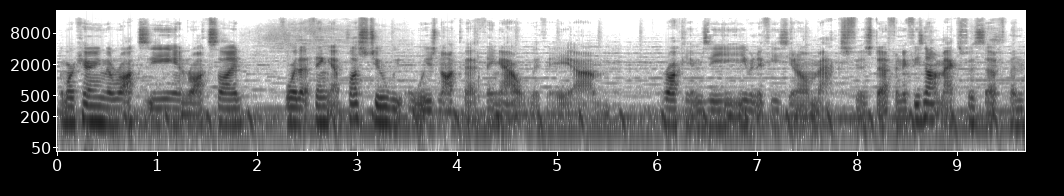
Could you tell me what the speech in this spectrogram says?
and we're carrying the Rock Z and Rock Slide for that thing at plus two. We always knock that thing out with a um, Rockium Z, even if he's, you know, max Fizz Def. And if he's not max Fizz Def, then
